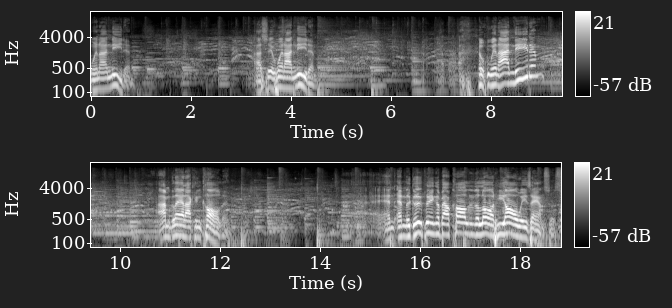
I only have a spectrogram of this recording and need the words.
When I need him. I said, when I need him. when I need him, I'm glad I can call him. And, and the good thing about calling the Lord, he always answers.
